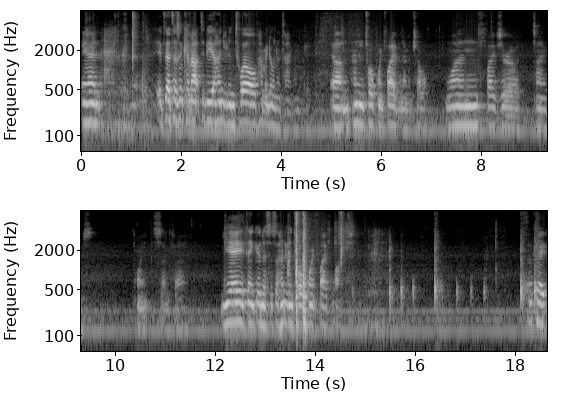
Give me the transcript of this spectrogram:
And if that doesn't come out to be 112, how am I doing on time? I'm okay. Um, 112.5, then I'm in trouble. 150 times 0.75. Yay, thank goodness, it's 112.5 watts. Okay,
